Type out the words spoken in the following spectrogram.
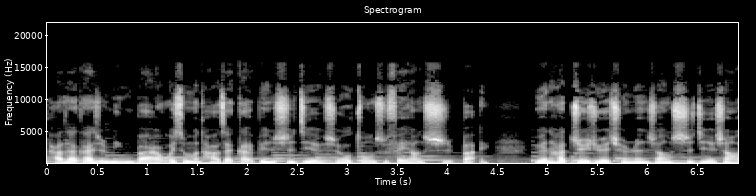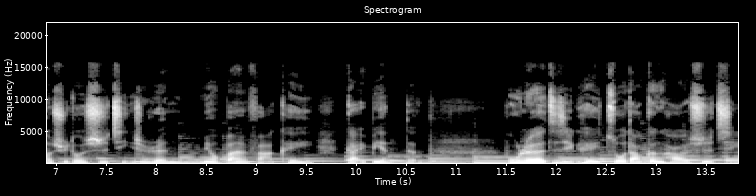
他才开始明白为什么他在改变世界的时候总是非常失败，因为他拒绝承认上世界上有许多事情是人没有办法可以改变的，忽略了自己可以做到更好的事情，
